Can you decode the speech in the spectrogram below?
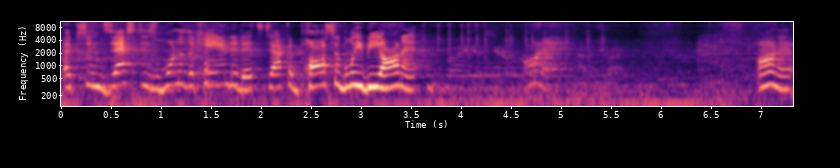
Exxon Zest is one of the candidates that could possibly be on it. On it.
